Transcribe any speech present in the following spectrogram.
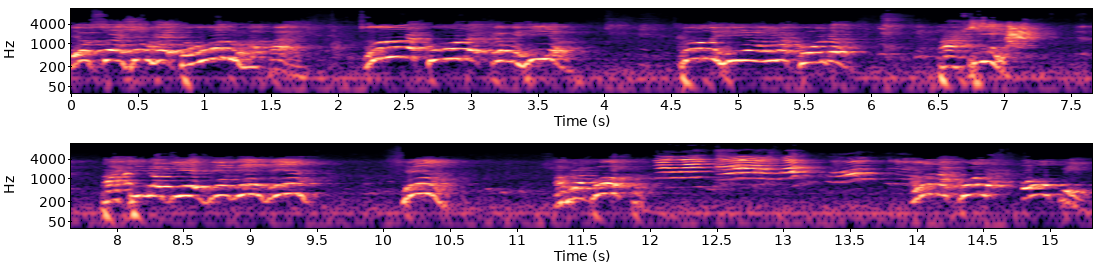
Eu sou João Redondo, rapaz. Anaconda, come here. Come here, Anaconda. Tá aqui. Tá aqui meu dinheiro. Vem, vem, vem. Vem. Abra a boca. Não é não, uma cobra. Anaconda, open.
